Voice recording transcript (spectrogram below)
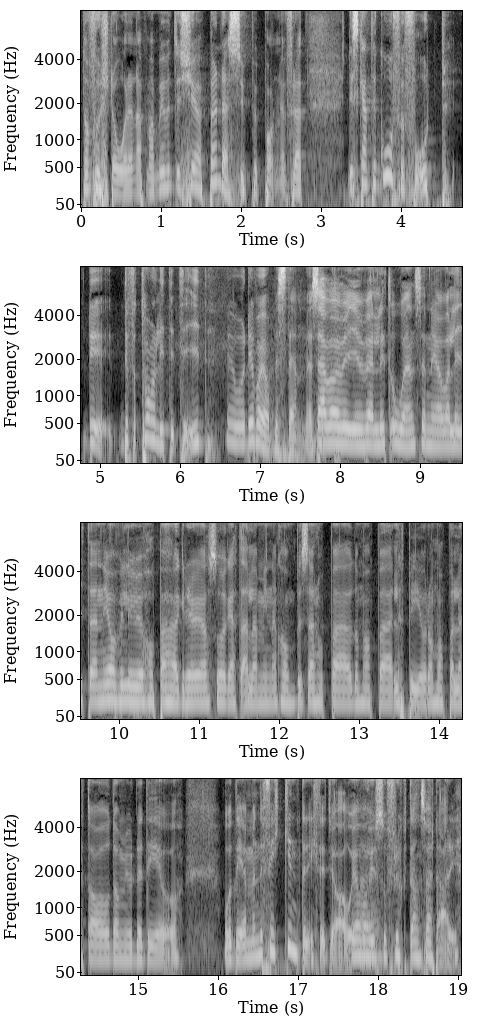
de första åren att man behöver inte köpa den där superponnyn för att det ska inte gå för fort. Det, det, får ta lite tid och det var jag bestämd med. Där var vi ju väldigt oense när jag var liten. Jag ville ju hoppa högre och jag såg att alla mina kompisar hoppade, de hoppade lätt B och de hoppade lätt A och de gjorde det. Och och det, men det fick inte riktigt jag och jag var ju så fruktansvärt arg.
